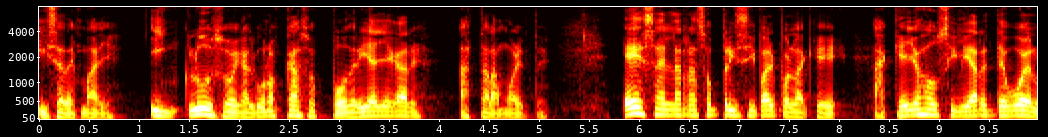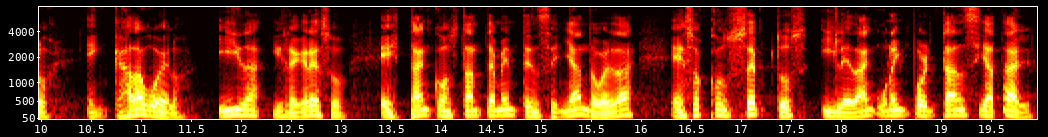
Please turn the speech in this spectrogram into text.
y se desmaye. Incluso en algunos casos podría llegar hasta la muerte. Esa es la razón principal por la que aquellos auxiliares de vuelo en cada vuelo, ida y regreso, están constantemente enseñando, ¿verdad? Esos conceptos y le dan una importancia tal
